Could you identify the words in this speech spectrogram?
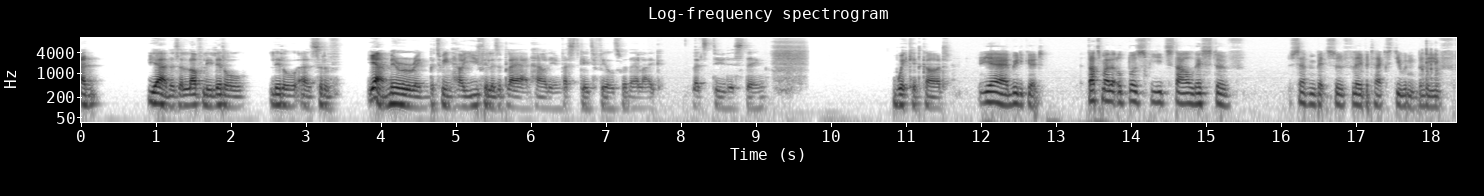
And yeah, there's a lovely little, little uh, sort of, yeah, mirroring between how you feel as a player and how the investigator feels, where they're like, let's do this thing. Wicked card. Yeah, really good. That's my little BuzzFeed style list of seven bits of flavour text you wouldn't believe.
